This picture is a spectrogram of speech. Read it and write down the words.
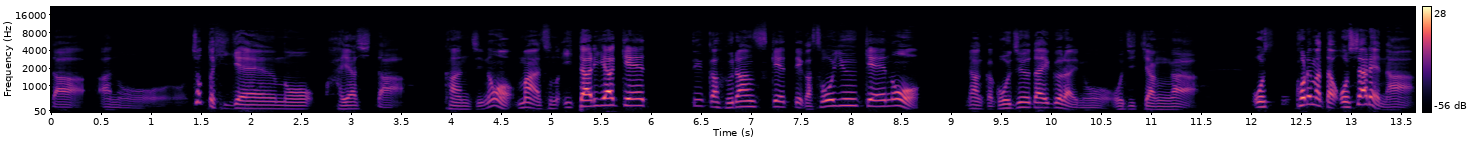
た、あのちょっと髭の生やした感じの、まあ、そのイタリア系っていうかフランス系っていうかそういう系の、なんか50代ぐらいのおじちゃんが、お、これまたおしゃれな、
